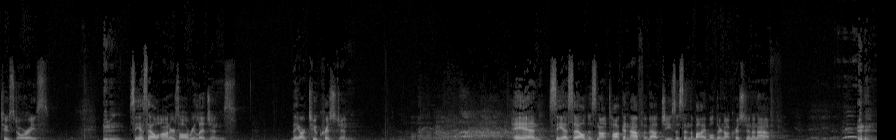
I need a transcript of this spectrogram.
Two stories. CSL honors all religions. They are too Christian. And CSL does not talk enough about Jesus and the Bible. They're not Christian enough.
